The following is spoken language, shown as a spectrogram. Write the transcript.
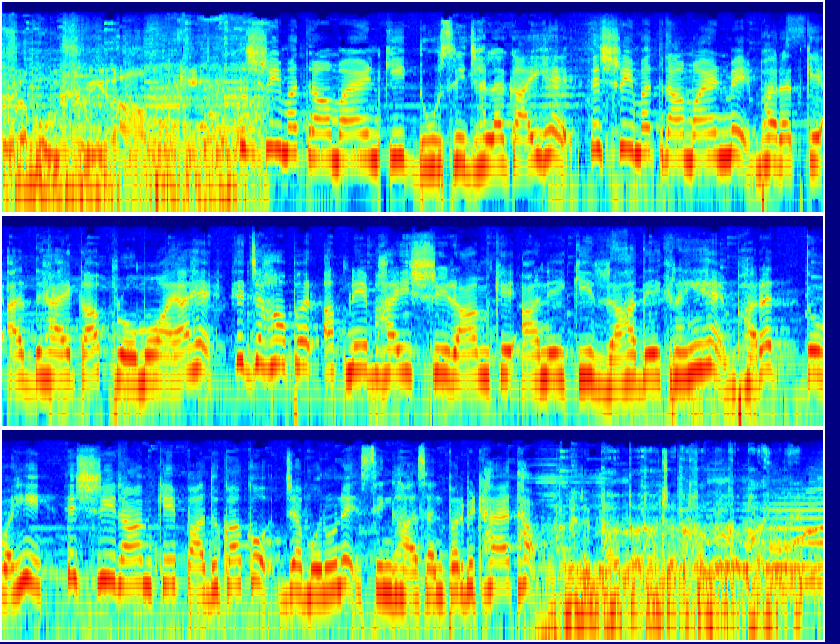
प्रभु श्री राम की। श्रीमद रामायण की दूसरी झलक आई है। श्रीमद रामायण में भरत के अध्याय का प्रोमो आया है जहाँ पर अपने भाई श्री राम के आने की राह देख रहे हैं भरत। तो वहीं श्री राम के पादुका को जब उन्होंने सिंहासन पर बिठाया था। मेरे भ्राता राजा राम कब आएँगे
